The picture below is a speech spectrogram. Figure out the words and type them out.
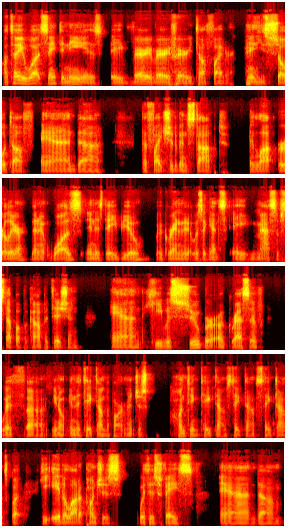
I'll tell you what, St. Denis is a very, very, very tough fighter. He's so tough. And uh, the fight should have been stopped a lot earlier than it was in his debut. But granted, it was against a massive step up of competition and he was super aggressive with uh, you know in the takedown department, just hunting takedowns, takedowns, takedowns. But he ate a lot of punches with his face, and um,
